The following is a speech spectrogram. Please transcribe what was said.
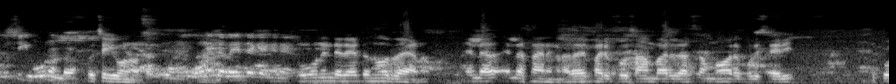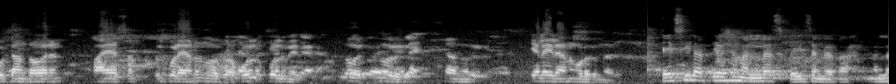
ഉച്ചയ്ക്ക് ഊണുണ്ടോ? ഊണിന്റെ റേറ്റ് നൂറ് രൂപയാണ്. എല്ലാ എല്ലാ സാധനങ്ങളും അതായത് പരിപ്പ് സാമ്പാർ രസം മോര് പുളിശ്ശേരി കൂട്ടാൻ തോരൻ പായസം ഉൾപ്പെടെയാണ് നൂറ് രൂപ. ഫുൾ ഫുൾ മീൽ നൂറ് രൂപ. നൂറ് രൂപ. ഇലയിലാണ് കൊടുക്കുന്നത്. എ സിയിൽ അത്യാവശ്യം നല്ല സ്പേസ് ഉണ്ട് കേട്ടോ. നല്ല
